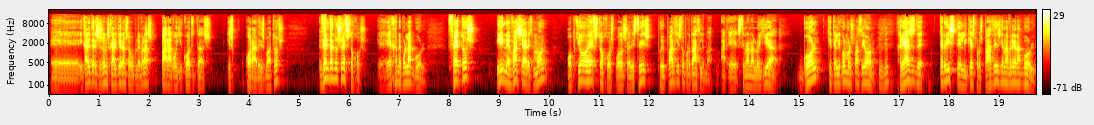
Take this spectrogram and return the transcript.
ε, η καλύτερη σεζόν της καριέρας του από πλευράς παραγωγικότητας και σκοραρίσματο, δεν ήταν τόσο εύστοχος. Έχανε πολλά γκολ. Φέτος είναι βάσει αριθμών ο πιο εύστοχος ποδοσφαιριστής που υπάρχει στο πρωτάθλημα. Α, ε, στην αναλογία γκολ και τελικών προσπαθειών. Χρειάζεται τρεις τελικές προσπάθειες για να βρει ένα γκολ.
